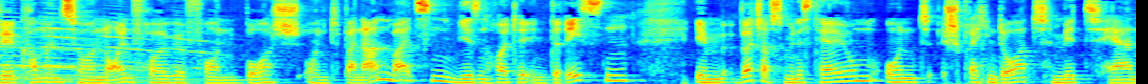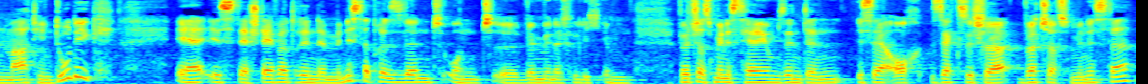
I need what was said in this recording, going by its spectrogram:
Willkommen zur neuen Folge von Borsch und Bananenweizen. Wir sind heute in Dresden im Wirtschaftsministerium und sprechen dort mit Herrn Martin Dudig. Er ist der stellvertretende Ministerpräsident und äh, wenn wir natürlich im Wirtschaftsministerium sind, dann ist er auch sächsischer Wirtschaftsminister.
